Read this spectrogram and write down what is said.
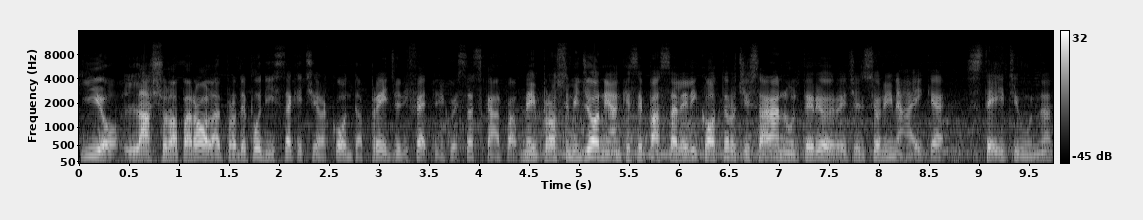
io lascio la parola al prodepodista che ci racconta pregi e difetti di questa scarpa. Nei prossimi giorni, anche se passa l'elicottero, ci saranno ulteriori recensioni Nike. Stay tuned,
